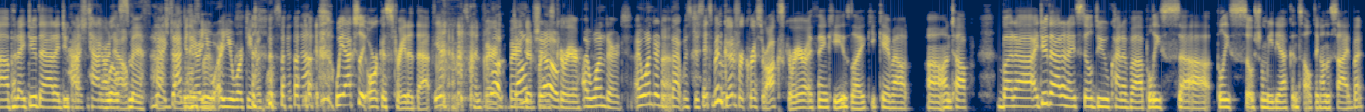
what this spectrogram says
Uh, but I do that. I do Hashtag Will now. Smith. yeah, Hashtag exactly. Will Are you are you working with Will Smith now? we actually orchestrated that for Yeah. him. It's been very, Look, very good for his career. I wondered. I wondered Uh, if that was just. It's been good for Chris Rock's career. I think he's like he came out uh, on top. But uh, I do that, and I still do kind of uh, police uh, police social media consulting on the side. But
